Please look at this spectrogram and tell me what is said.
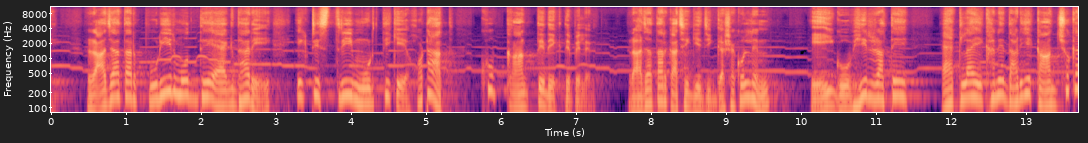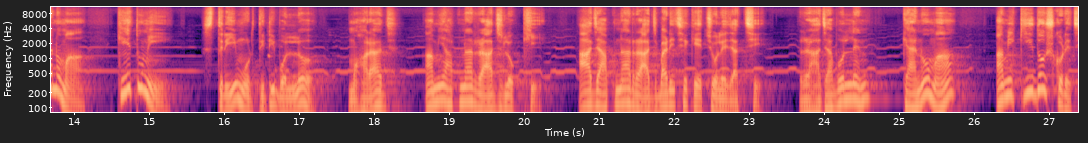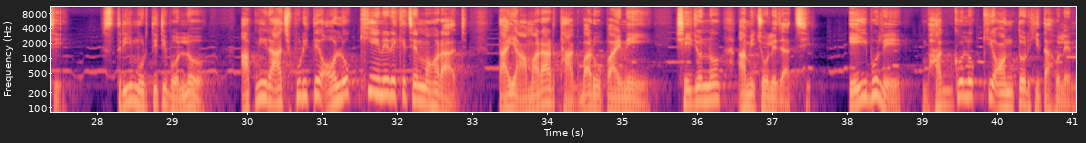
রাজা তার পুরীর মধ্যে একধারে একটি স্ত্রী মূর্তিকে হঠাৎ খুব কাঁদতে দেখতে পেলেন। রাজা তার কাছে গিয়ে জিজ্ঞাসা করলেন, এই গভীর রাতে একলা এখানে দাঁড়িয়ে কাঁদছ কেন মা? কে তুমি? স্ত্রী মূর্তিটি বলল, মহারাজ, আমি আপনার রাজলক্ষ্মী। আজ আপনার রাজবাড়ি থেকে চলে যাচ্ছি। রাজা বললেন, কেন মা? আমি কি দোষ করেছি? স্ত্রী মূর্তিটি বলল, আপনি রাজপুরীতে অলক্ষ্মী এনে রেখেছেন, মহারাজ। তাই আমার আর থাকবার উপায় নেই। সেই জন্য আমি চলে যাচ্ছি। এই বলে ভাগ্যলক্ষ্মী অন্তর্হিতা হলেন।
